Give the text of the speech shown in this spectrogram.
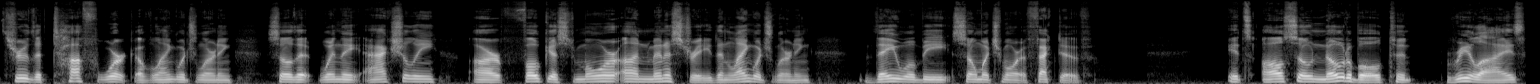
through the tough work of language learning so that when they actually are focused more on ministry than language learning, they will be so much more effective. It's also notable to realize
